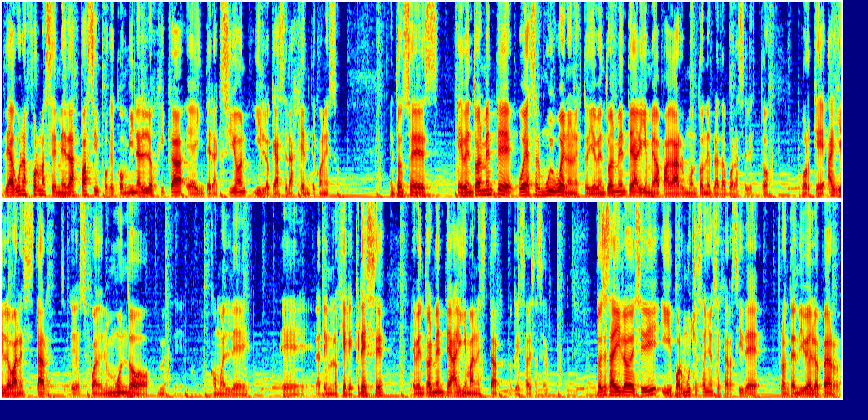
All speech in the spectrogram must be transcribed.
de alguna forma se me da fácil porque combina lógica e interacción y lo que hace la gente con eso. Entonces, eventualmente voy a ser muy bueno en esto y eventualmente alguien me va a pagar un montón de plata por hacer esto, porque alguien lo va a necesitar. Cuando en un mundo eh, como el de la tecnología que crece, eventualmente alguien va a necesitar lo que sabes hacer. Entonces ahí lo decidí y por muchos años ejercí de frontend developer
